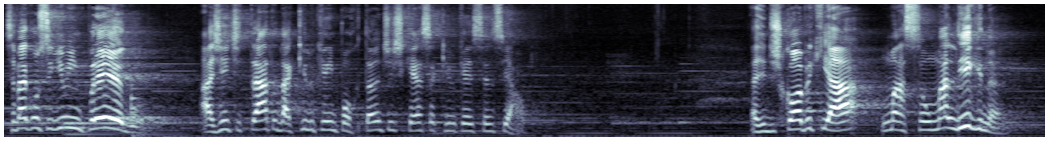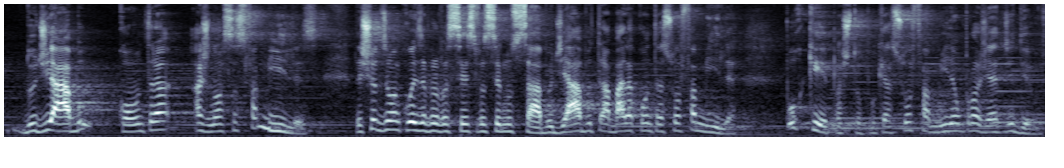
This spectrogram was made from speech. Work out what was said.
você vai conseguir um emprego. A gente trata daquilo que é importante e esquece aquilo que é essencial. A gente descobre que há uma ação maligna do diabo contra as nossas famílias. Deixa eu dizer uma coisa para você, se você não sabe: o diabo trabalha contra a sua família. Por quê, pastor? Porque a sua família é um projeto de Deus.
